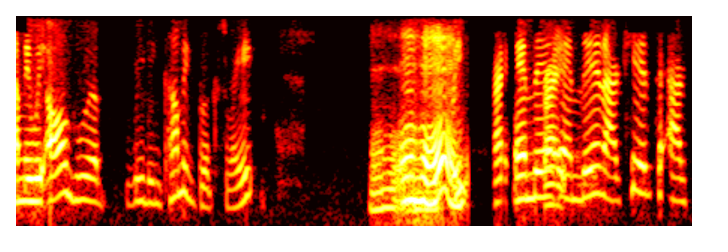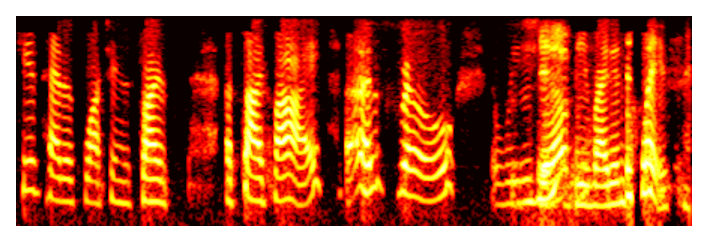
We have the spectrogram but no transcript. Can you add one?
I mean we all grew up reading comic books, right? Mm-hmm. Right. And then Right. and then our kids our kids had us watching science a sci-fi, uh, so we should Yep. be right in place.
